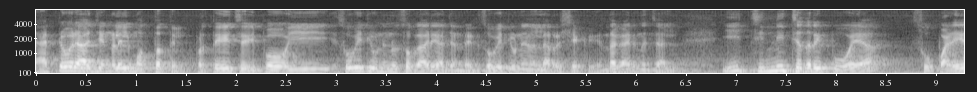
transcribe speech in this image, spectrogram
നാറ്റോ രാജ്യങ്ങളിൽ മൊത്തത്തിൽ പ്രത്യേകിച്ച് ഇപ്പോൾ ഈ സോവിയറ്റ് യൂണിയൻ ഒരു സ്വകാര്യ അജണ്ടയുണ്ട് സോവിയറ്റ് യൂണിയൻ അല്ല റഷ്യക്ക്. എന്താ കാര്യം എന്ന് വെച്ചാൽ ഈ ചിന്നിച്ചെതറിപ്പോയ പഴയ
